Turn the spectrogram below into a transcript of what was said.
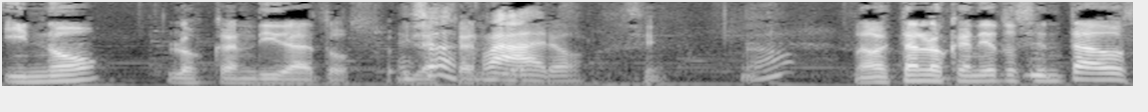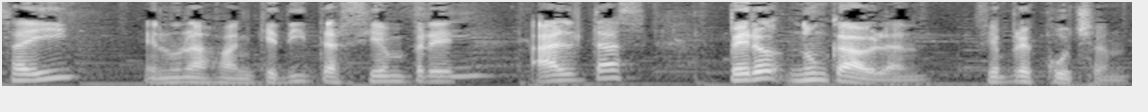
y no los candidatos. Eso es raro. ¿no? están los candidatos sentados ahí, en unas banquetitas siempre altas, pero nunca hablan, siempre escuchan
